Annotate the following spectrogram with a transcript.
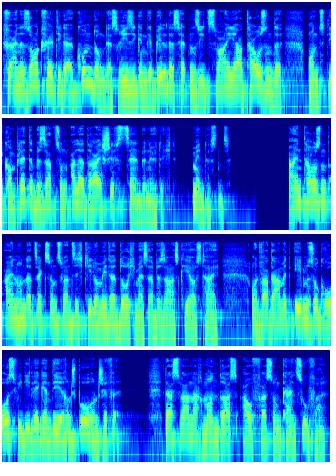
Für eine sorgfältige Erkundung des riesigen Gebildes hätten sie zwei Jahrtausende und die komplette Besatzung aller drei Schiffszellen benötigt. Mindestens. 1126 Kilometer Durchmesser besaß Keostai und war damit ebenso groß wie die legendären Sporenschiffe. Das war nach Mondras Auffassung kein Zufall.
